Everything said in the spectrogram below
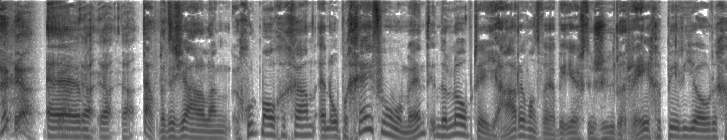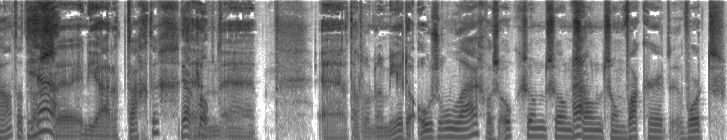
ja, Ehm, ja, ja, ja. Nou, dat is jarenlang goed mogen gaan. En op een gegeven moment in de loop der jaren, want we hebben eerst de zure regenperiode gehad. Dat was Ja. eh, in de jaren tachtig. Ja, klopt. En, eh, eh, wat hadden we nog meer? De ozonlaag was ook zo'n zo'n Ja. zo'n zo'n wakker wordt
